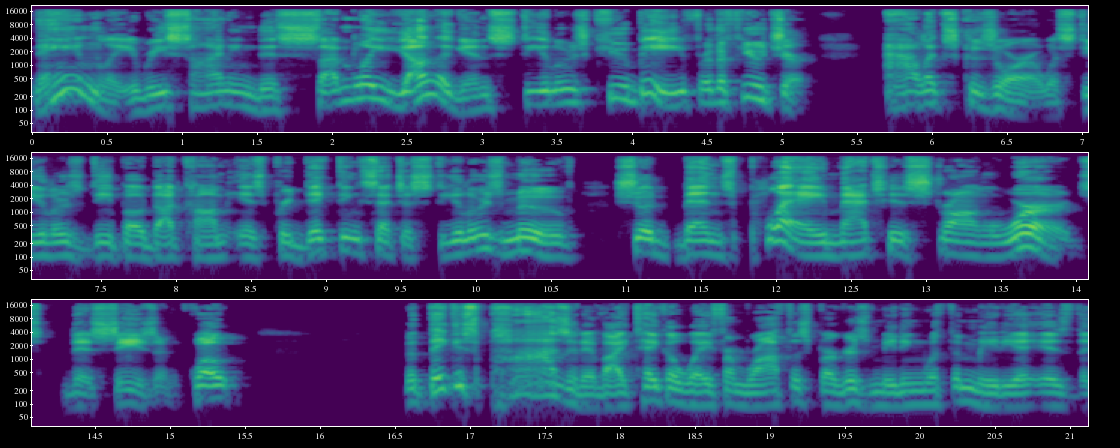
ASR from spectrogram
namely re signing this suddenly young again Steelers QB for the future. Alex Kozora with SteelersDepot.com is predicting such a Steelers move should Ben's play match his strong words this season. Quote, the biggest positive I take away from Roethlisberger's meeting with the media is the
